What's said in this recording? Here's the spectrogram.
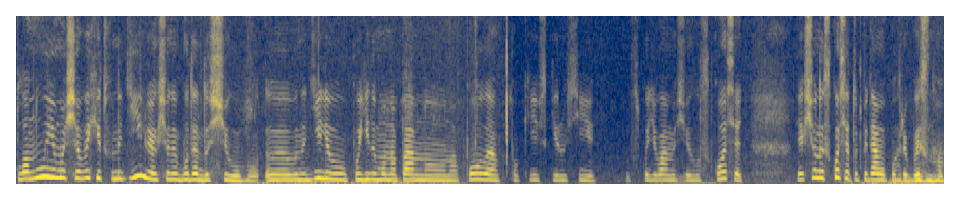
Плануємо ще вихід в неділю, якщо не буде дощу. Е, В неділю поїдемо, напевно, на поле по Київській Русі. Сподіваємося, що його скосять. Якщо не скосять, то підемо по гриби знов,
